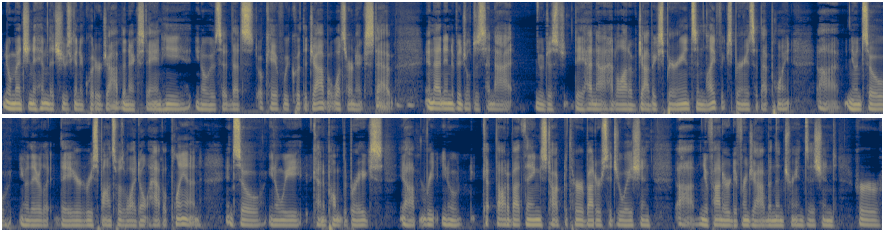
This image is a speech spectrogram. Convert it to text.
you know, mentioned to him that she was going to quit her job the next day. And he, you know, said, that's okay if we quit the job, but what's our next step? Mm-hmm. And that individual just had not you know, just they had not had a lot of job experience and life experience at that point. Uh, you know, and so you know, their their response was, "Well, I don't have a plan." And so you know, we kind of pumped the brakes. Uh, re, you know, thought about things, talked with her about her situation. Uh, you know, found her a different job, and then transitioned her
